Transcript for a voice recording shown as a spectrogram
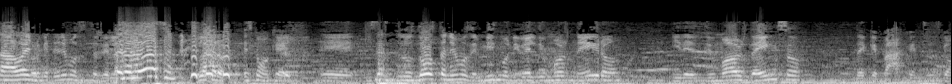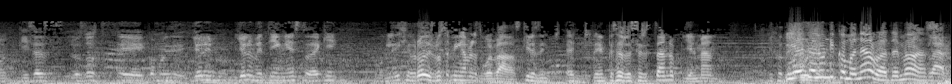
Ah, bueno. porque tenemos esta Pero relación. lo hacen. Claro, es como que eh, quizás los dos tenemos el mismo nivel de humor negro y de, de humor denso, de que baja, entonces como quizás los dos, eh, como yo le, yo le metí en esto de aquí, como que le dije, brother, vos también hablas huevadas, ¿quieres em- em- empezar a hacer stand-up? Y el man Y es el único manaba, además. Claro,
